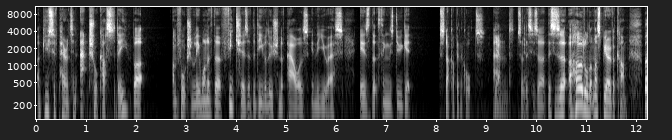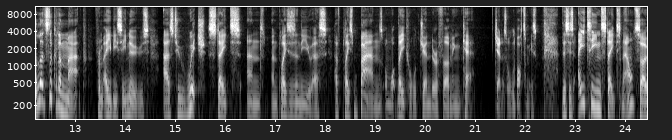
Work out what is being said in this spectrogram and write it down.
abusive parents in actual custody. But unfortunately, one of the features of the devolution of powers in the US is that things do get stuck up in the courts. Yeah. And so this is a this is a, a hurdle that must be overcome. But let's look at a map from ABC News as to which states and, and places in the US have placed bans on what they call gender affirming care genital lobotomies. This is 18 states now. So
